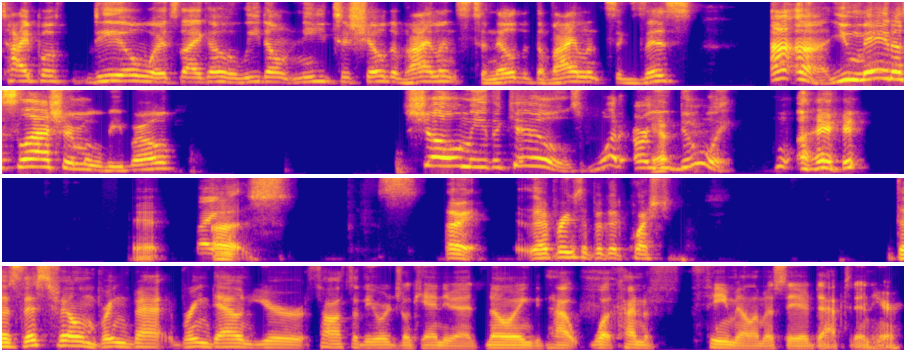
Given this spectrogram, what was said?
type of deal where it's like, oh, we don't need to show the violence to know that the violence exists. Uh-uh. You made a slasher movie, bro. Show me the kills. What are you Yep. doing? like, Yeah. Uh, s- s- all right, that brings up a good question. Does this film bring back bring down your thoughts of the original Candyman, knowing how what kind of theme elements they adapted in here,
